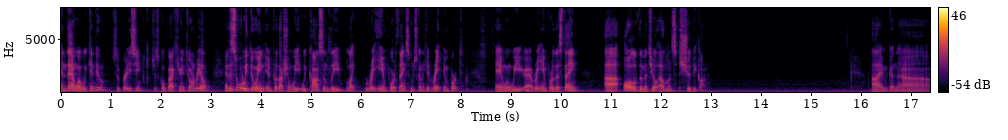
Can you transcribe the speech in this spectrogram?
And then what we can do, super easy, just go back here into Unreal. And this is what we do in, in production. We, we constantly like re-import things. I'm just gonna hit re-import. And when we uh, re-import this thing, uh, all of the material elements should be gone. I'm gonna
